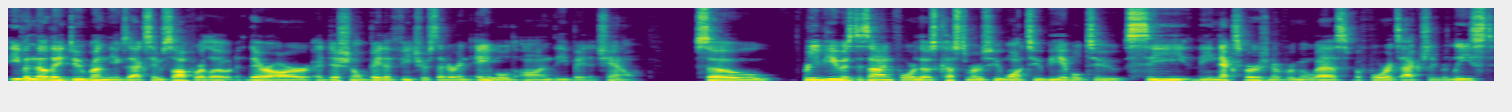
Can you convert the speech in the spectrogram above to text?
even though they do run the exact same software load, there are additional beta features that are enabled on the beta channel. So preview is designed for those customers who want to be able to see the next version of Room OS before it's actually released.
